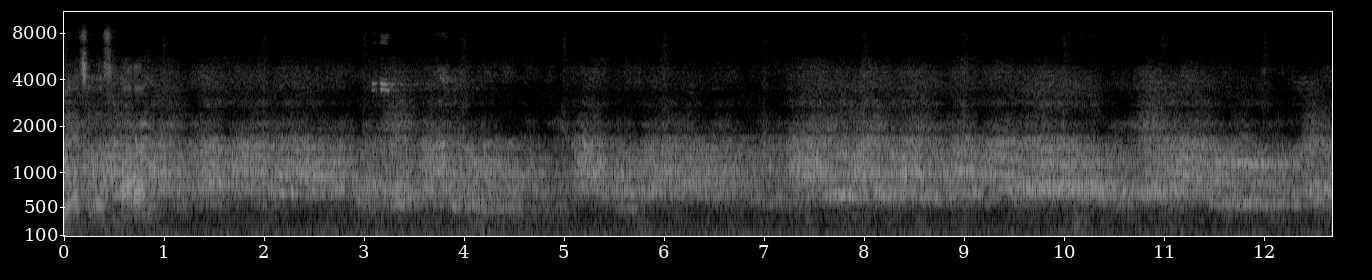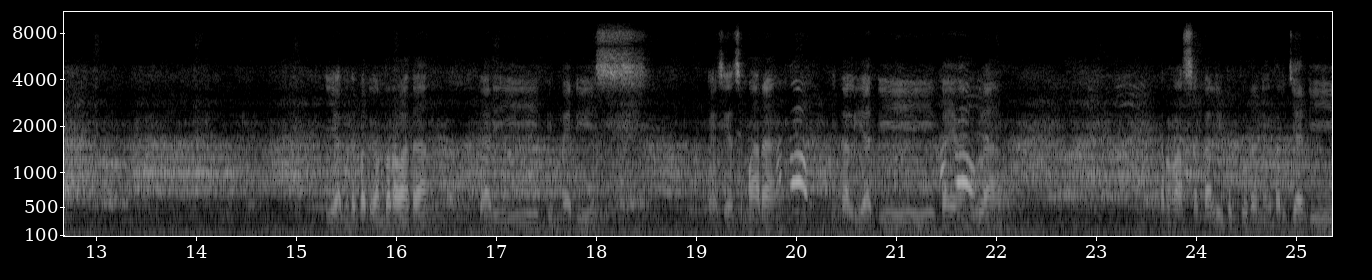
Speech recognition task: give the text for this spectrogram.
PSIS Semarang ya mendapatkan perawatan dari tim medis PSIS Semarang. Kita lihat di tayangan ulang. Keras sekali benturan yang terjadi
